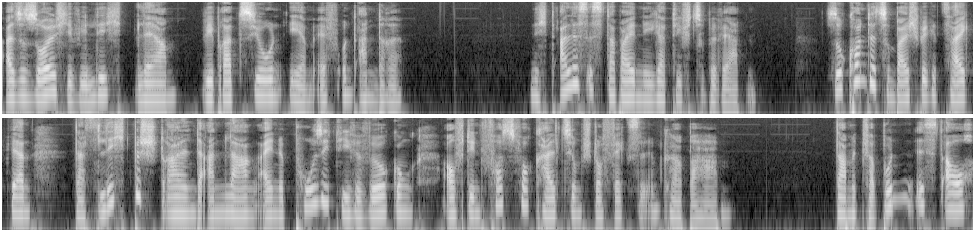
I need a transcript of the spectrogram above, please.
also solche wie Licht, Lärm, Vibration, EMF und andere. Nicht alles ist dabei negativ zu bewerten. So konnte zum Beispiel gezeigt werden, dass lichtbestrahlende Anlagen eine positive Wirkung auf den Phosphor-Calcium-Stoffwechsel im Körper haben. Damit verbunden ist auch,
